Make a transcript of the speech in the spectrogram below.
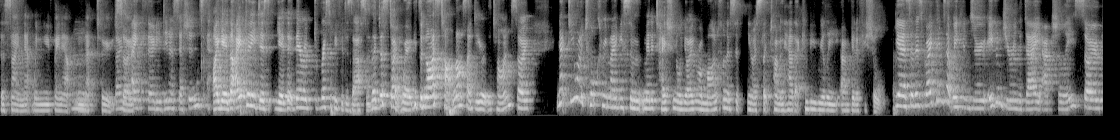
the same that when you've been out mm. in that too. Those so eight thirty dinner sessions. Oh yeah, the eight thirty just yeah, they're, they're, a recipe for disaster. They just don't work. It's a nice time, nice idea at the time. So Nat, do you want to talk through maybe some meditation or yoga or mindfulness at you know sleep time and how that can be really um, beneficial? Yeah, so there's great things that we can do even during the day actually. So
